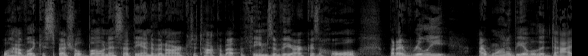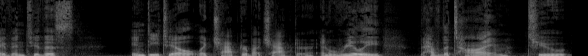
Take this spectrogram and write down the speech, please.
we'll have like a special bonus at the end of an arc to talk about the themes of the arc as a whole. But I really, I want to be able to dive into this in detail, like chapter by chapter, and really have the time to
